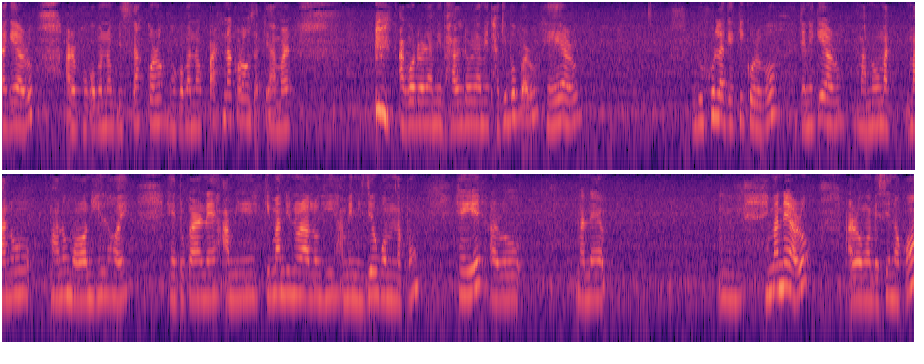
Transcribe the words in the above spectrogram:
লাগে আৰু। আৰু ভগৱানক বিশ্বাস কৰক ভগৱানক প্ৰাৰ্থনা কৰক যাতে আমাৰ আগৰ দৰে আমি ভালদৰে আমি থাকিব পাৰোঁ সেয়ে আৰু। দুখো লাগে কি কৰিব? তেনেকেই আৰু। মানুহ মানুহ মানুহ মৰণশীল হয়। সেইটো কাৰণে আমি কিমান দিনৰ আলহী আমি নিজেও গম নাপাওঁ। সেয়ে আৰু মানে সিমানেই আৰু। আৰু মই বেছি নকওঁ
